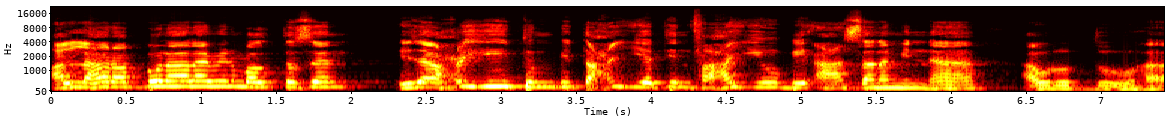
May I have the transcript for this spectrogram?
আল্লাহ রাব্বুল আলামিন বলতেছেন ইজা হাইয়িতুম বিতাহিয়াতিন ফাহাইয়ু বিআহসানা মিনহা আও রুদ্দুহা।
